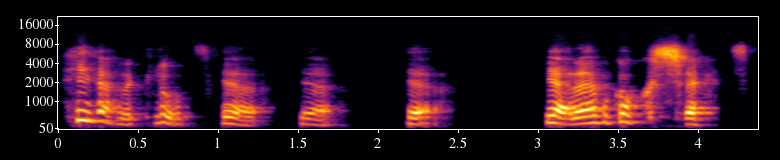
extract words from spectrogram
Ja, dat klopt. Ja, ja, ja. ja dat heb ik ook gezegd.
